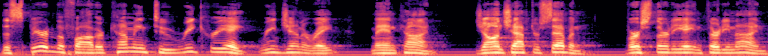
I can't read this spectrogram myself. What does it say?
the Spirit of the Father coming to recreate, regenerate mankind. John chapter 7, verse 38 and 39.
